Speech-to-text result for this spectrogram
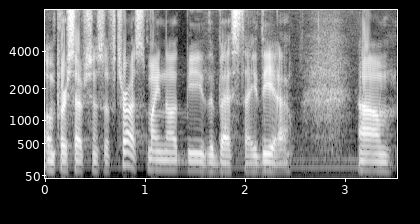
on perceptions of trust might not be the best idea. Um,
